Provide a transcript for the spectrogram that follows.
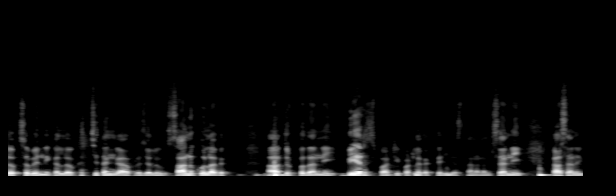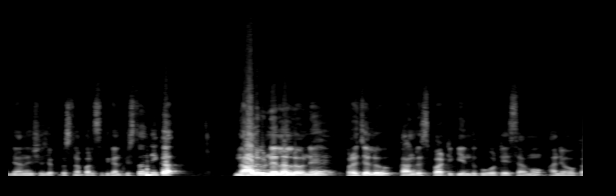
లోక్సభ ఎన్నికల్లో ఖచ్చితంగా ప్రజలు సానుకూల దృక్పథాన్ని బీఆర్ఎస్ పార్టీ పట్ల వ్యక్తం చేస్తున్నారనే అంశాన్ని కాసాని జ్ఞానేశ్వర్ చెప్పుకొస్తున్న పరిస్థితి కనిపిస్తోంది. ఇక నాలుగు నెలల్లోనే ప్రజలు కాంగ్రెస్ పార్టీకి ఎందుకు ఓటేశాము అనే ఒక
